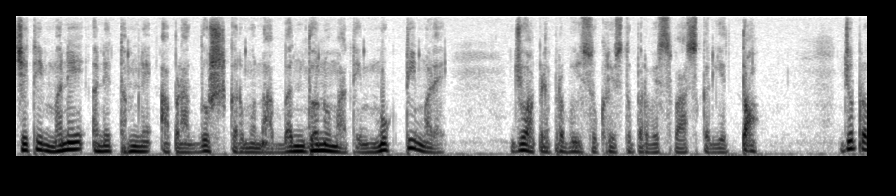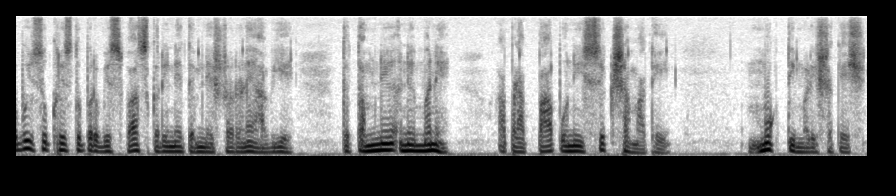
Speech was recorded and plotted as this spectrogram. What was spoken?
જેથી મને અને તમને આપણા દુષ્કર્મોના બંધનોમાંથી મુક્તિ મળે. જો આપણે પ્રભુ ઈસુ ખ્રિસ્ત પર વિશ્વાસ કરીએ તો. જો પ્રભુ ઈસુ ખ્રિસ્ત પર વિશ્વાસ કરીને તેમને શરણે આવીએ, તો તમને અને મને આપણા પાપોની શિક્ષામાંથી મુક્તિ મળી શકે છે.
